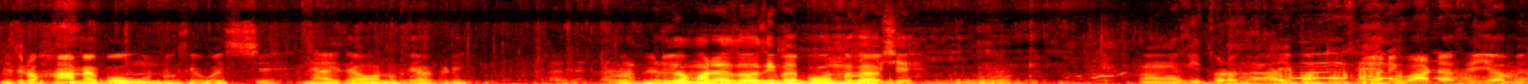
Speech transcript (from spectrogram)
મિત્રો સામે બહુ ઊંડું છે વચ્ચે. ન્યાય થવાનું છે આગળ. તો વિડીયોમાં રહેતો હતી ભાઈ બહુ મજા આવશે. હા, હજી થોડાક ભાઈ બંધુ છે એની વાટા થઈ અમે.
